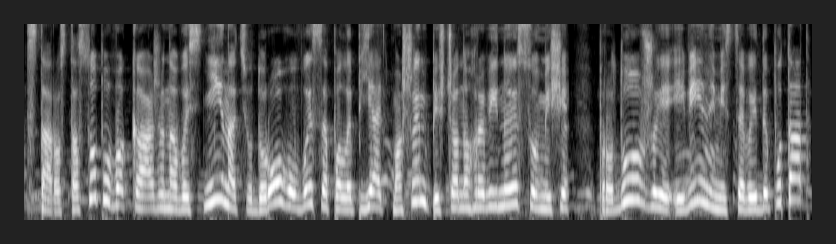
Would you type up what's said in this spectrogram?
Староста Сопова каже, навесні на цю дорогу висипали п'ять машин піщано-гравійної суміші. Продовжує і він, і місцевий депутат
